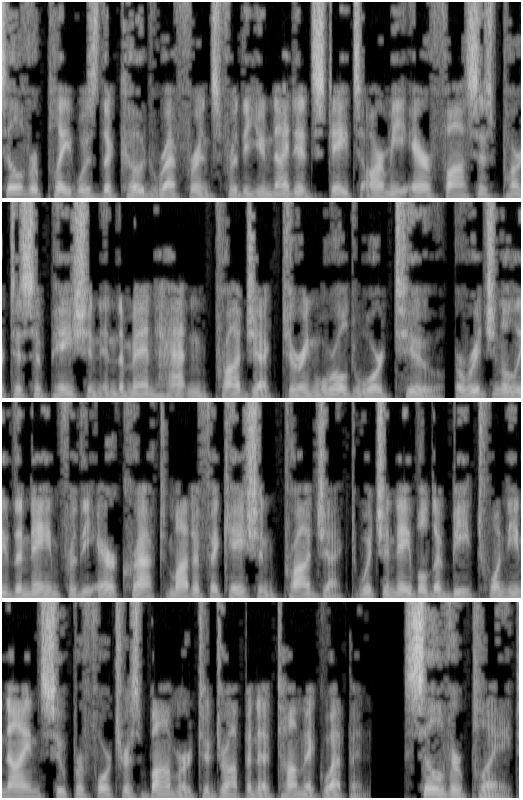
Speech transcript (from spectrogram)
Silverplate was the code reference for the United States Army Air Force's participation in the Manhattan Project during World War II, originally the name for the Aircraft Modification Project which enabled a B-29 Superfortress bomber to drop an atomic weapon. Silverplate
